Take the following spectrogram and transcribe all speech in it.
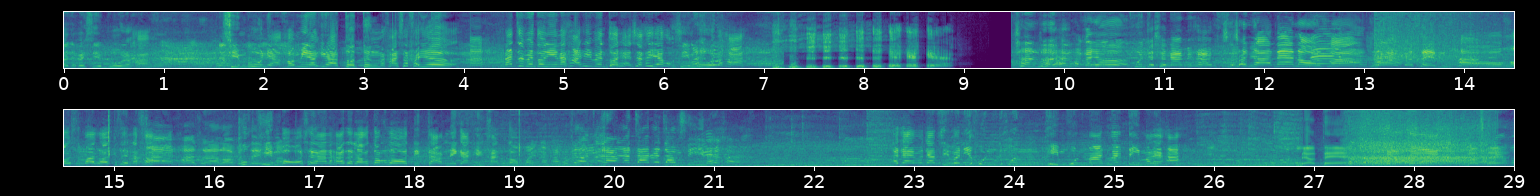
เราจะไปสีชมพูนะคะสีชมพูเนี่ยเขามีนักกีฬาตัวตึงนะคะชักเขยอร์น่าจะเป็นตัวนี้นะคะที่เป็นตัวแทนชักเขยอร์ของสีชมพูนะคะชันตัวแทนชักเขยอร์คุณจะชนะไหมคะชนะแน่นอนค่ะร้อยเปอร์เซ็นต์ค่ะอ๋อเขาจะมาร้อยเปอร์เซ็นต์นะคะใช่ค่ะชนะร้อยเปอทุร์กเซ็นต์ทีมบอกว่าชนะนะคะ แต่เราต้องรอติดตามในการแข่งขันต่อไปนะคะทางอาจารย์ประจำสีเลยค่ะอาจารย์ประจำสีวันนี้คุณคุณทีมคุณมาด้วยทีมอะไรคะแล้วแต่เดี๋ยวเจอแล้วแต่โฆ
